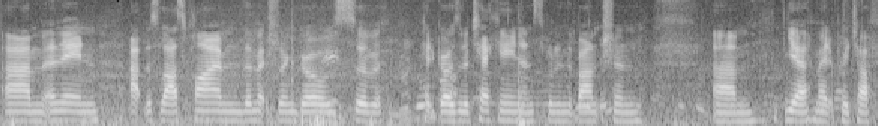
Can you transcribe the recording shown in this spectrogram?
Um, and then up this last climb, the Mitchelton girls sort of had goes at attacking and splitting the bunch, and um, yeah, made it pretty tough.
